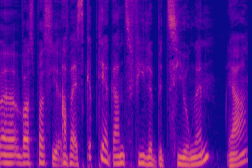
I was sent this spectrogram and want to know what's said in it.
äh, was passiert. Aber es gibt ja ganz viele Beziehungen, ja,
